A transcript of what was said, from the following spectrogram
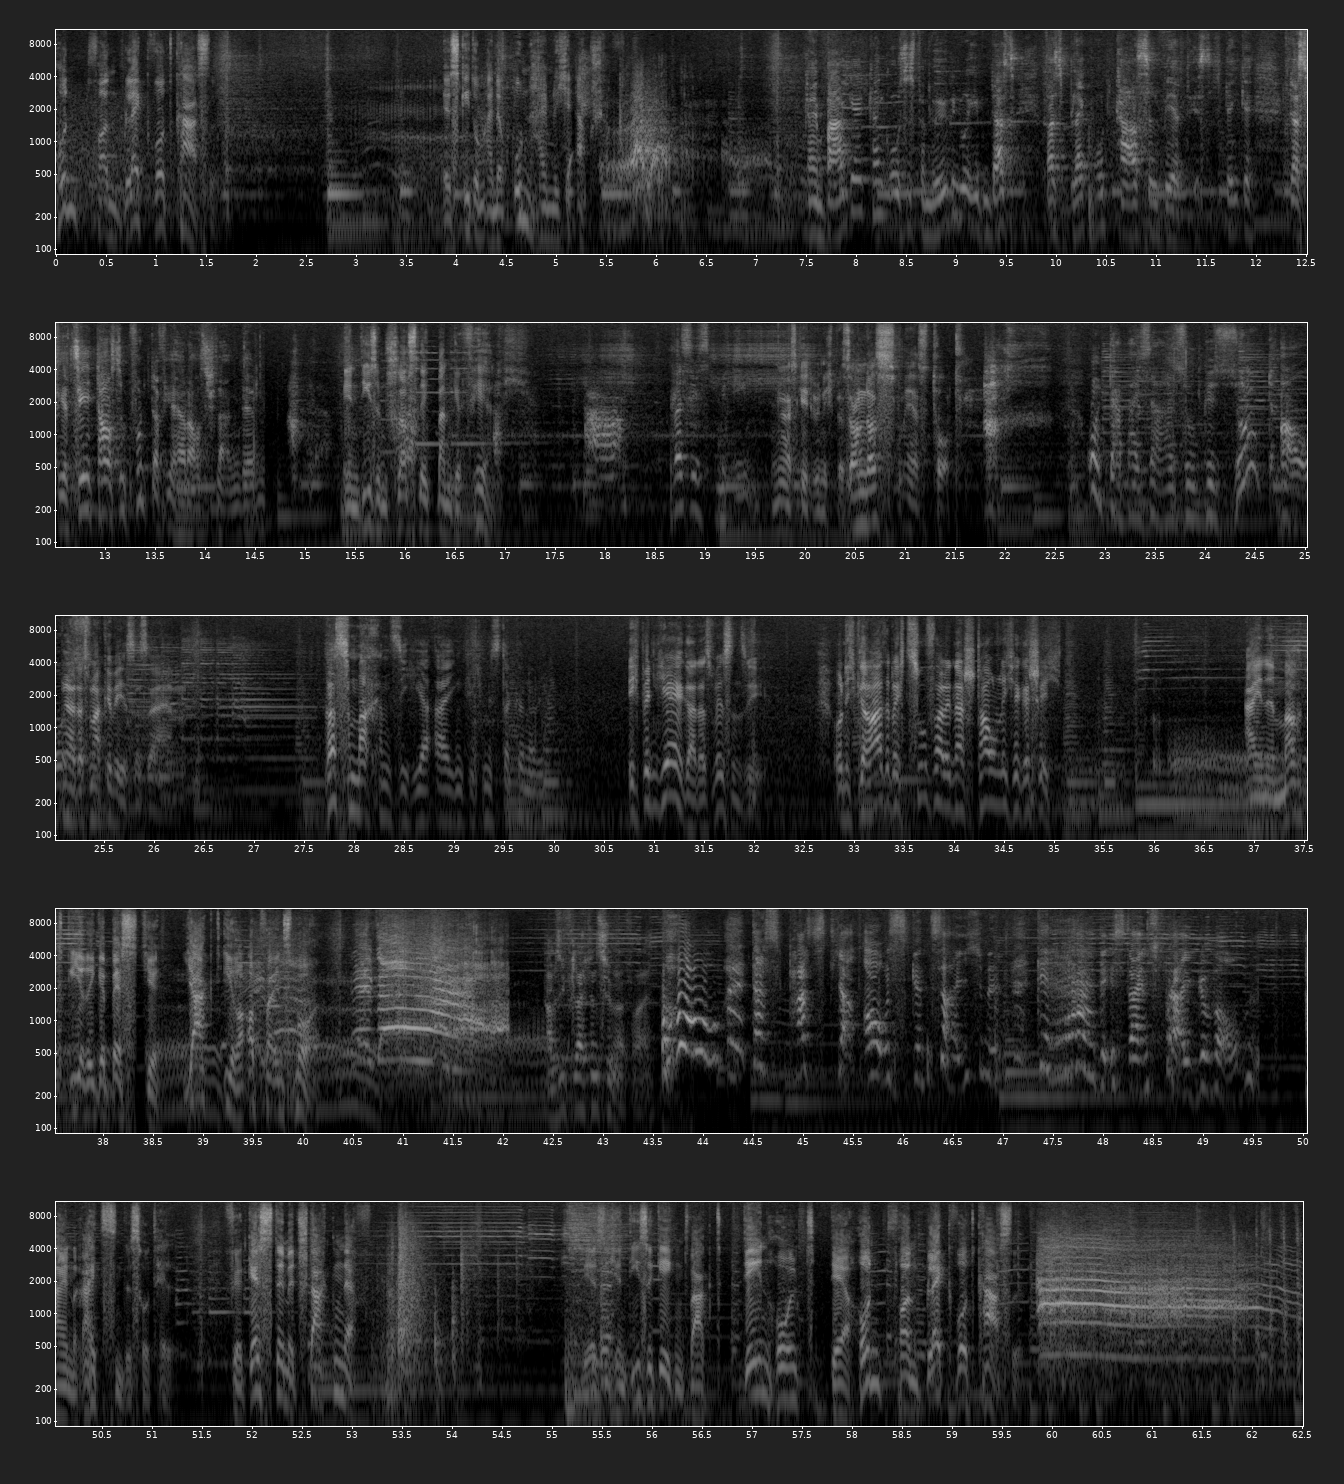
Hund von Blackwood Castle. Es geht um eine unheimliche Erbschaft. Kein Bargeld, kein großes Vermögen, nur eben das, was Blackwood Castle wert ist. Ich denke, dass wir 10.000 Pfund dafür herausschlagen werden. In diesem Schloss lebt man gefährlich. Was ist mit ihm? Ja, es geht ihm nicht besonders. Er ist tot. Ach, und dabei sah er so gesund aus. Ja, das mag gewesen sein. Was machen Sie hier eigentlich, Mr. Connery? Ich bin Jäger, das wissen Sie. Und ich gerate durch Zufall in erstaunliche Geschichten. Eine mordgierige Bestie jagt ihre Opfer ins Moor. Haben Sie vielleicht ein Zimmer frei? Oh, das passt ja ausgezeichnet. Gerade ist eins frei geworden. Ein reizendes Hotel. Für Gäste mit starken Nerven. Wer sich in diese Gegend wagt, den holt der Hund von Blackwood Castle.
